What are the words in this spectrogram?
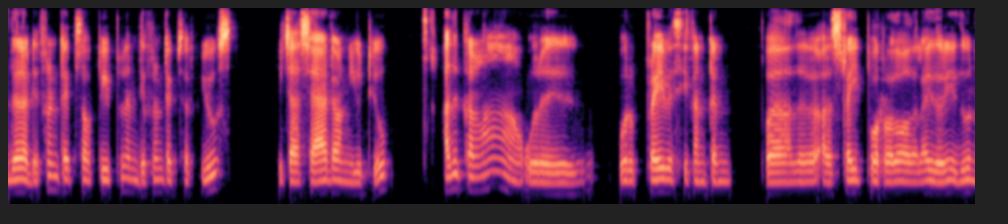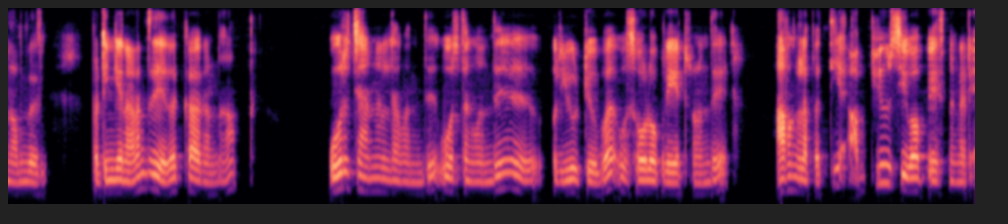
There are different types of people and different types of views which are shared on YouTube அதுக்கெல்லாம் ஒரு ஒரு ப்ரைவசி கண்டென்ட் இப்போ அது அது ஸ்ட்ரைக் போடுறதோ அதெல்லாம் இதுவரையும் எதுவும் நடந்தது பட் இங்கே நடந்தது எதுக்காகன்னா ஒரு சேனலில் வந்து ஒருத்தங்க வந்து ஒரு யூடியூபர் ஒரு சோலோ கிரியேட்டர் வந்து அவங்கள பற்றி அப்யூசிவாக பேசினங்காட்டி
